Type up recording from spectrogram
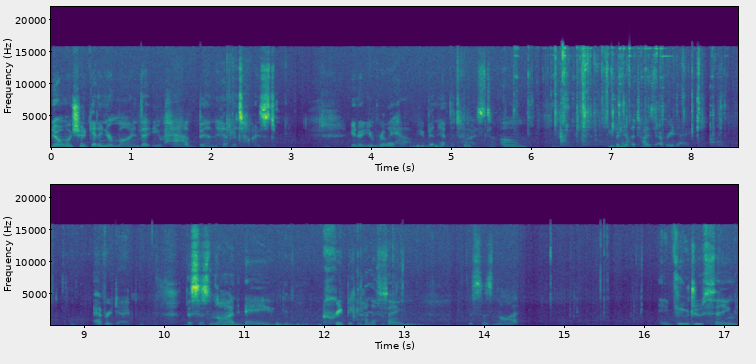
Now, I want you to get in your mind that you have been hypnotized. You know, you really have. You've been hypnotized. Um, you've been hypnotized every day. Every day. This is not a creepy kind of thing. This is not a voodoo thing.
